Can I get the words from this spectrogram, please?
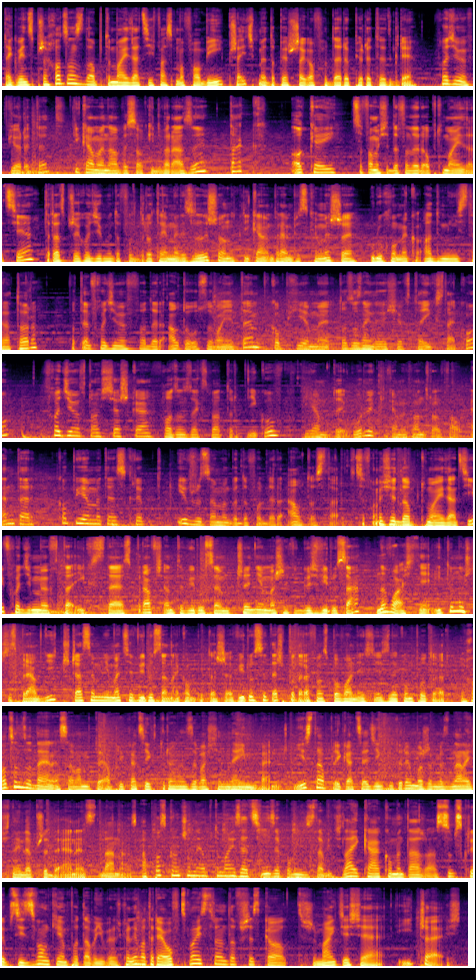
Tak więc przechodząc do optymalizacji fasmofobii, przejdźmy do pierwszego folderu priorytet gry. Wchodzimy w priorytet, klikamy na wysoki dwa razy, tak, OK, cofamy się do folderu optymalizację. Teraz przechodzimy do folderu Time Resolution, klikamy prawym pieskiem myszy, uruchom jako administrator. Potem wchodzimy w folder auto usuwanie temp, kopiujemy to, co znajduje się w TX Stacku. Wchodzimy w tą ścieżkę, wchodząc do eksplorator plików, klikamy tutaj góry, klikamy Ctrl V Enter, kopiujemy ten skrypt i wrzucamy go do folderu AutoStart. Cofamy się do optymalizacji, wchodzimy w TXT, sprawdź antywirusem, czy nie masz jakiegoś wirusa. No właśnie, i tu musicie sprawdzić, czy czasem nie macie wirusa na komputerze. Wirusy też potrafią spowalniać nieźle komputer. Przechodząc do DNS-a, mamy tutaj aplikację, która nazywa się Namebench. Jest to aplikacja, dzięki której możemy znaleźć najlepszy DNS dla nas. A po skończonej optymalizacji nie zapomnij zostawić lajka, komentarza, subskrypcji dzwonkiem, po kolejnych materiałów. Z mojej strony to wszystko, trzymajcie się i cześć.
